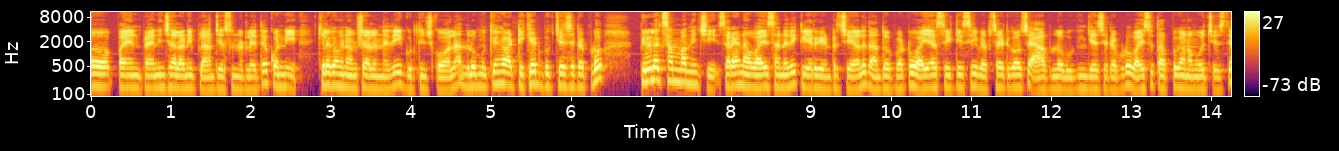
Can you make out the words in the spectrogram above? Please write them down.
ఆ, పయన ప్రయాణించాలని ప్లాన్ చేస్తున్నట్లయితే కొన్ని కీలకమైన అంశాలు అనేది గుర్తుంచుకోవాలి. అందులో ముఖ్యంగా టికెట్ బుక్ చేసే చేసేటప్పుడు పిల్లలకు సంబంధించి సరైన వయసు అనేది క్లియర్గా ఎంటర్ చేయాలి. దాంతోపాటు ఐఆర్సిటీసీ వెబ్సైట్ కావచ్చు యాప్లో బుకింగ్ చేసేటప్పుడు వయసు తప్పుగా నమోదు చేస్తే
